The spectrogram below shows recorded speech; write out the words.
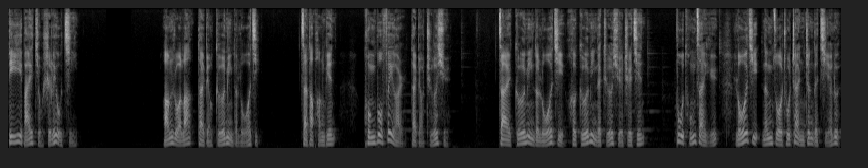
第一百九十六集。昂若拉代表革命的逻辑，在他旁边，恐怖费尔代表哲学。在革命的逻辑和革命的哲学之间，不同在于逻辑能做出战争的结论，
